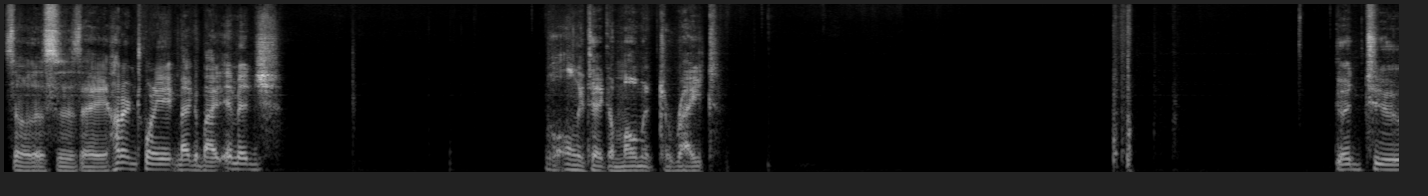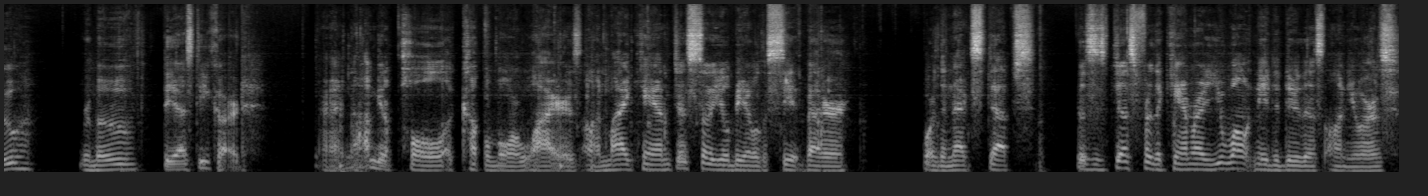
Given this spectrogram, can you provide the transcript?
So this is a 128 megabyte image will only take a moment to write. Good to remove the SD card. All right, now I'm going to pull a couple more wires on my cam just so you'll be able to see it better for the next steps. This is just for the camera. You won't need to do this on yours.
